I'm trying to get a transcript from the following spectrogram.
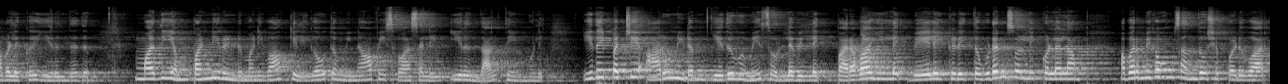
அவளுக்கு இருந்தது. மதியம் பன்னிரண்டு மணி வாக்கில் கௌதமின் ஆஃபீஸ் வாசலில் இருந்தால் தேன்மொழி. இதை பற்றி அருணிடம் எதுவுமே சொல்லவில்லை. பரவாயில்லை வேலை கிடைத்தவுடன் சொல்லிக்கொள்ளலாம் அவர் மிகவும் சந்தோஷப்படுவார்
